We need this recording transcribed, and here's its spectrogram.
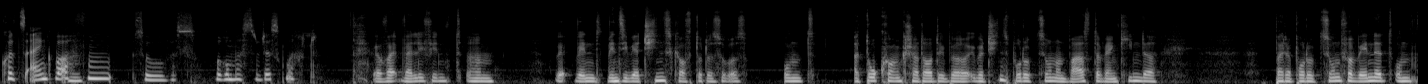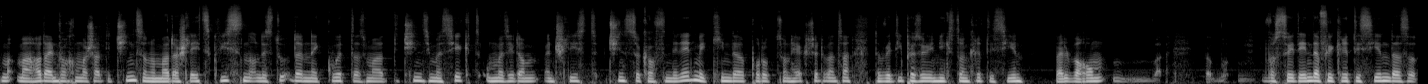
kurz eingeworfen. So, was, warum hast du das gemacht? Ja, weil, weil ich finde, ähm, we- wenn, wenn sie wer Jeans kauft oder sowas und ein Doku angeschaut hat über, über Jeansproduktion und weiß, da werden Kinder bei der Produktion verwendet und man, man hat einfach, man schaut die Jeans an und man hat ein schlechtes Gewissen und es tut dann nicht gut, dass man die Jeans immer sieht und man sich dann entschließt, Jeans zu kaufen, die nicht mit Kinderproduktion hergestellt worden sind, da würde ich persönlich nichts dran kritisieren. Weil warum, was soll ich denn dafür kritisieren, dass er,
